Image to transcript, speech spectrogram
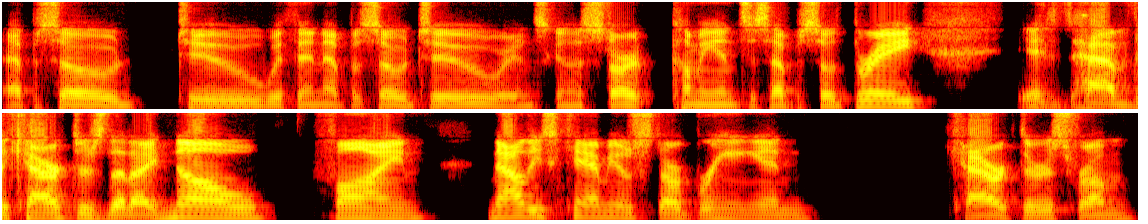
episode two, within episode two, and it's going to start coming into episode three. It have the characters that I know, fine. Now these cameos start bringing in characters from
